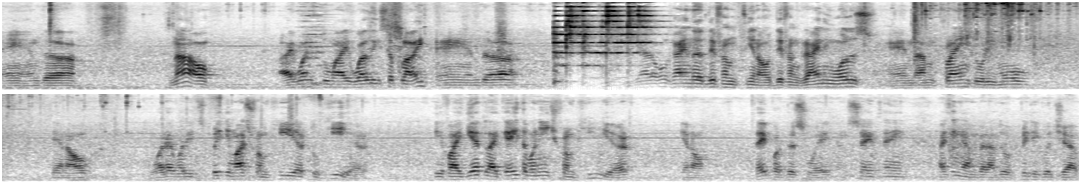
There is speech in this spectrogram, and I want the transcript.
And uh, now I went to my welding supply and uh, got all kind of different, you know, different grinding wheels and I'm trying to remove, you know, whatever it's pretty much from here to here. If I get like eight of an inch from here, you know, taper this way and same thing, I think I'm gonna do a pretty good job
